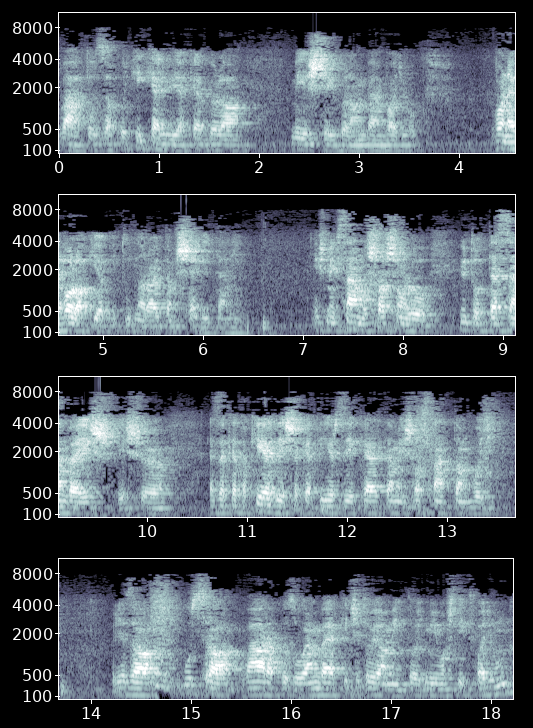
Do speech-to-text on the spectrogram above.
változzak, hogy kikerüljek ebből a mélységből, amiben vagyok. Van-e valaki, aki tudna rajtam segíteni? És még számos hasonló jutott eszembe, és, és ezeket a kérdéseket érzékeltem, és azt láttam, hogy, hogy ez a buszra várakozó ember kicsit olyan, mint hogy mi most itt vagyunk.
